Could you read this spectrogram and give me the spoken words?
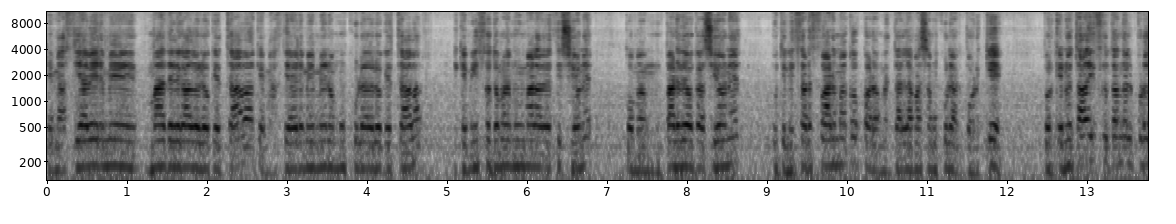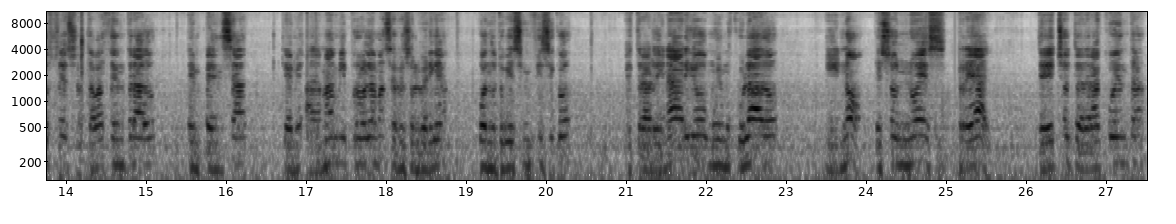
que me hacía verme más delgado de lo que estaba, que me hacía verme menos musculado de lo que estaba y que me hizo tomar muy malas decisiones, como en un par de ocasiones utilizar fármacos para aumentar la masa muscular. ¿Por qué? Porque no estaba disfrutando el proceso, estaba centrado en pensar además mi problema se resolvería cuando tuviese un físico extraordinario, muy musculado, y no, eso no es real. De hecho, te darás cuenta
